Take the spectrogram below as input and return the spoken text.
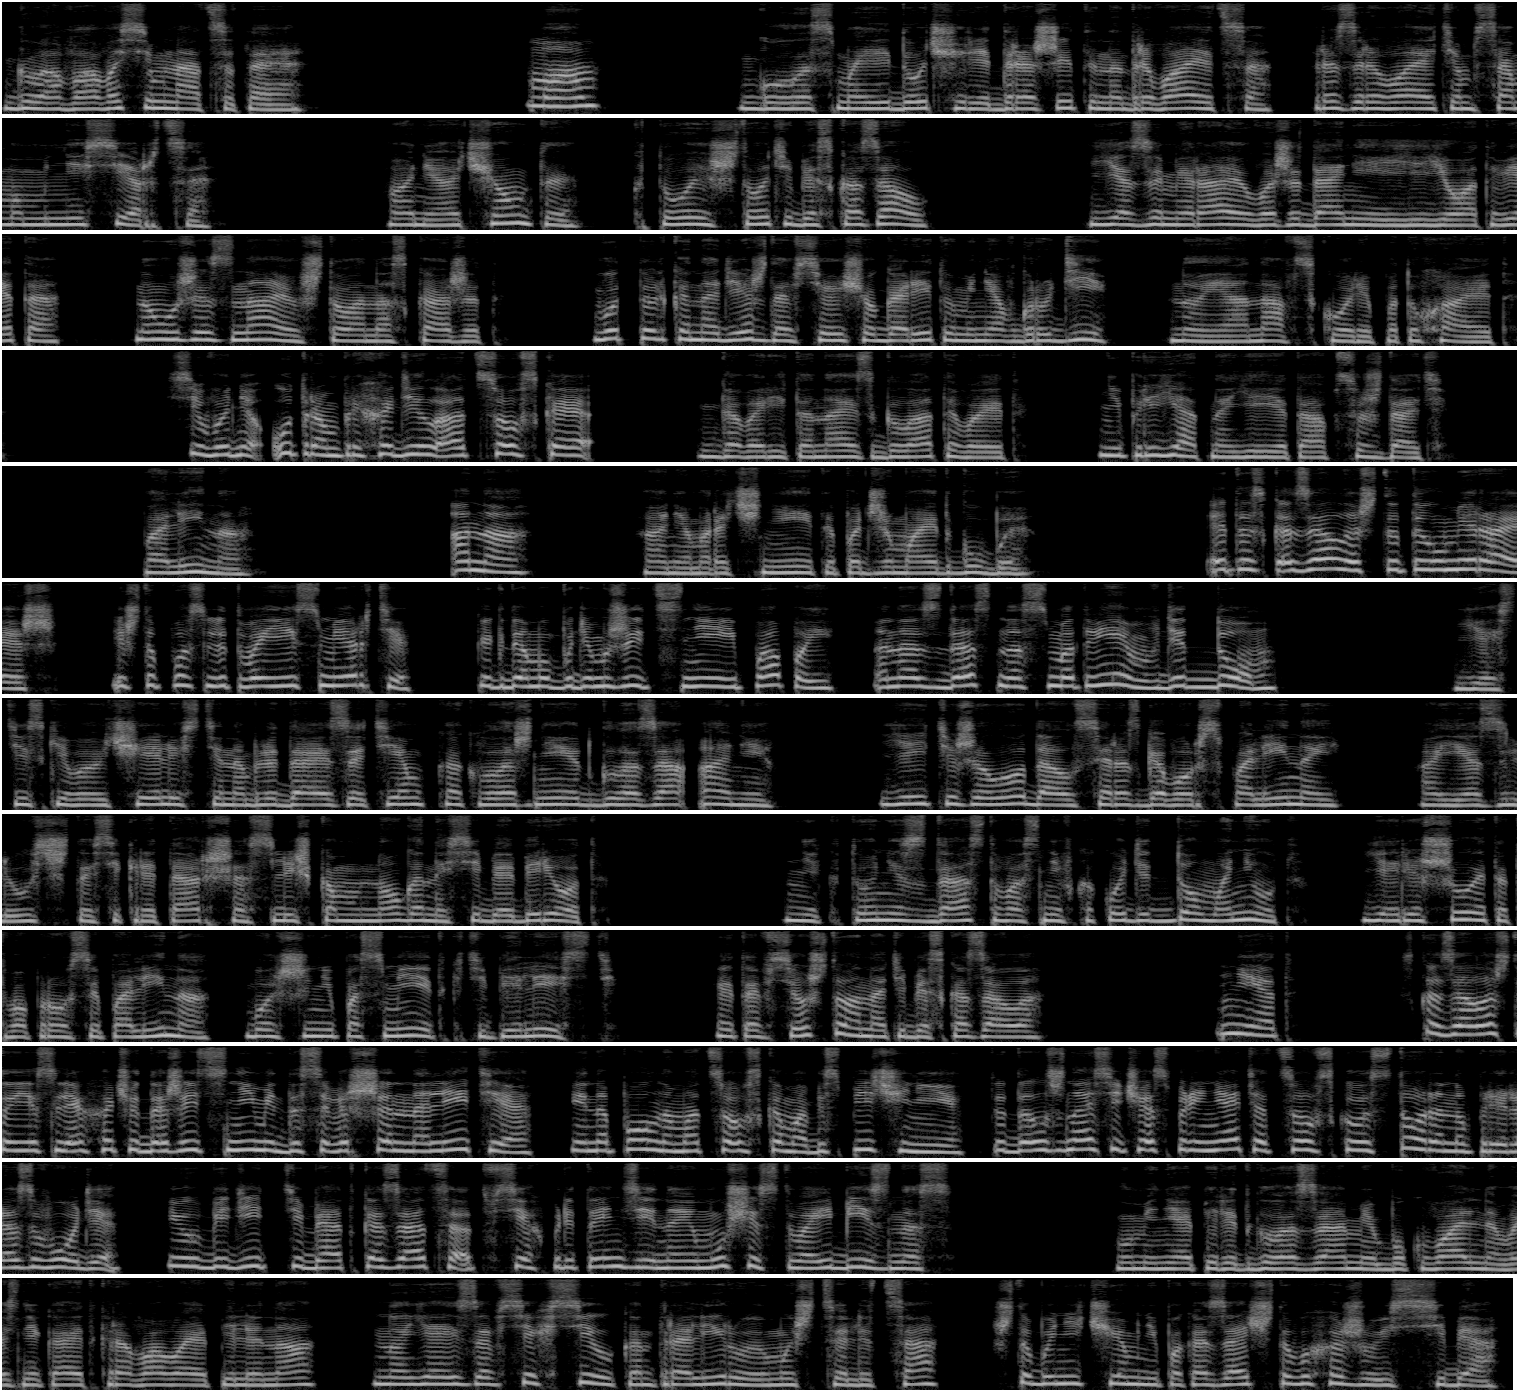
Глава 18 «Мам!» Голос моей дочери дрожит и надрывается, разрывая тем самым мне сердце. «Аня, о чем ты? Кто и что тебе сказал?» Я замираю в ожидании ее ответа, но уже знаю, что она скажет. Вот только надежда все еще горит у меня в груди, но и она вскоре потухает. «Сегодня утром приходила отцовская...» — говорит она и сглатывает. Неприятно ей это обсуждать. «Полина». «Она». Аня мрачнеет и поджимает губы. «Это сказала, что ты умираешь, и что после твоей смерти, когда мы будем жить с ней и папой, она сдаст нас с Матвеем в детдом». Я стискиваю челюсти, наблюдая за тем, как влажнеют глаза Ани. Ей тяжело дался разговор с Полиной, а я злюсь, что секретарша слишком много на себя берет. «Никто не сдаст вас ни в какой детдом, Анют. Я решу этот вопрос, и Полина больше не посмеет к тебе лезть. Это все, что она тебе сказала?» «Нет. Сказала, что если я хочу дожить с ними до совершеннолетия и на полном отцовском обеспечении, то должна сейчас принять отцовскую сторону при разводе и убедить тебя отказаться от всех претензий на имущество и бизнес». У меня перед глазами буквально возникает кровавая пелена, но я изо всех сил контролирую мышцы лица, чтобы ничем не показать, что выхожу из себя.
